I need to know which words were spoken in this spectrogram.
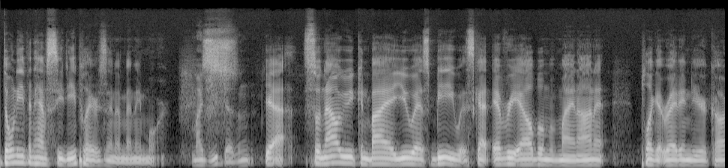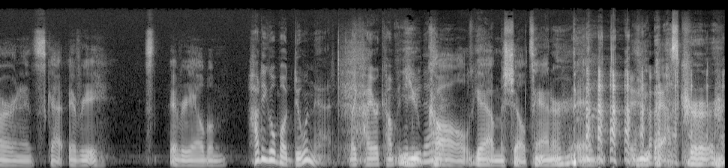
don't even have CD players in them anymore. My Jeep doesn't. Yeah. So now you can buy a USB. with- It's got every album of mine on it. Plug it right into your car, and it's got every every album. How do you go about doing that? Like hire a company to You do that? call, yeah, Michelle Tanner, and you ask her,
